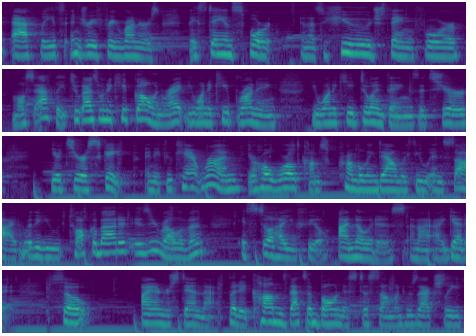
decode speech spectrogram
athletes, injury free runners. They stay in sport, and that's a huge thing for most athletes. You guys want to keep going, right? You want to keep running. You want to keep doing things. It's your it's your escape. And if you can't run, your whole world comes crumbling down with you inside. Whether you talk about it is irrelevant. It's still how you feel. I know it is, and I, I get it. So I understand that. But it comes, that's a bonus to someone who's actually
